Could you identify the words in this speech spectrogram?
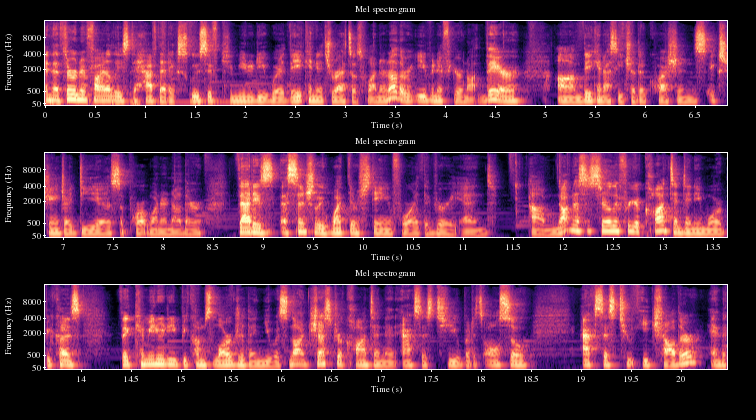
And then third and finally is to have that exclusive community where they can interact with one another, even if you're not there. Um, they can ask each other questions, exchange ideas, support one another. That is essentially what they're staying for at the very end. Um, not necessarily for your content anymore, because the community becomes larger than you. It's not just your content and access to you, but it's also access to each other and the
